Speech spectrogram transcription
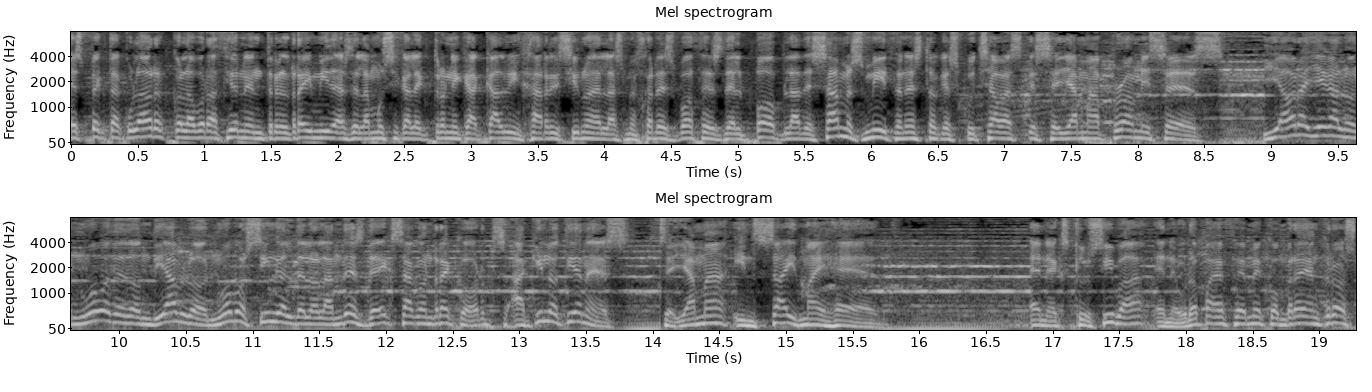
Espectacular colaboración entre el rey Midas de la música electrónica Calvin Harris y una de las mejores voces del pop, la de Sam Smith, en esto que escuchabas que se llama Promises. Y ahora llega lo nuevo de Don Diablo, nuevo single del holandés de Hexagon Records. Aquí lo tienes, se llama Inside My Head. En exclusiva en Europa FM con Brian Cross.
